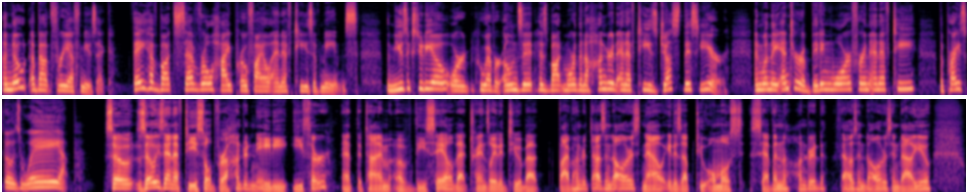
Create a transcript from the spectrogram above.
A note about 3F Music. They have bought several high profile NFTs of memes. The music studio, or whoever owns it, has bought more than 100 NFTs just this year. And when they enter a bidding war for an NFT, the price goes way up. So Zoe's NFT sold for 180 Ether at the time of the sale. That translated to about $500,000. Now it is up to almost $700,000 in value,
